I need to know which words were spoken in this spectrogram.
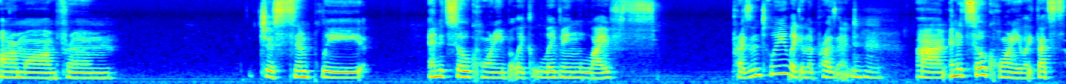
our mom from just simply and it's so corny but like living life presently like in the present um and it's so corny like that's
